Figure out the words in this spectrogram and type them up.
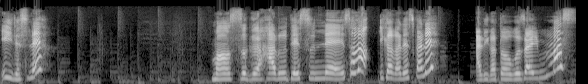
いいですね。もうすぐ春ですね。様、いかがですかねありがとうございます。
